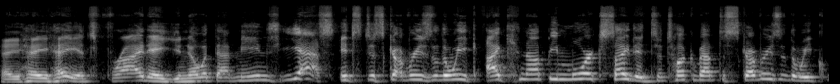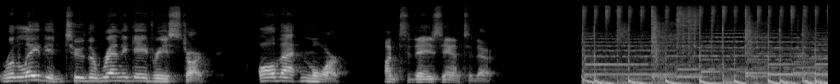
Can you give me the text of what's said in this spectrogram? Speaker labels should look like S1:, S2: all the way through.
S1: Hey, hey, hey, it's Friday. You know what that means? Yes, it's Discoveries of the Week. I cannot be more excited to talk about Discoveries of the Week related to the Renegade Restart. All that and more on today's Antidote.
